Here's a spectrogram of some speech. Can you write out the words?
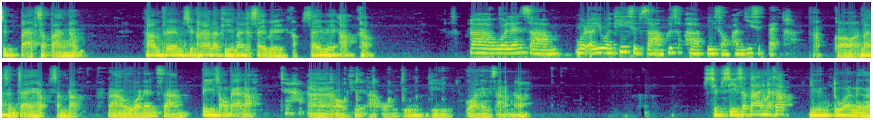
สิบแปดสตางค์ครับไทม์เฟรมสิบห้านาทีน่าจะไซด์เวย์ครับไซด์เวย์อัพครับราวแลนสามหมดอายุวันที่13พฤษภาปี2028ค่ะ ครับ ก็น่าสนใจครับสำหรับราววอร์เรนสามปีสองแปดเหรอ ใช่ค่ะอ่าโอเค R O U D วอร์เรนสามเนาะสิบสี่สตางค์นะครับ ยืนตัวเหนือ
